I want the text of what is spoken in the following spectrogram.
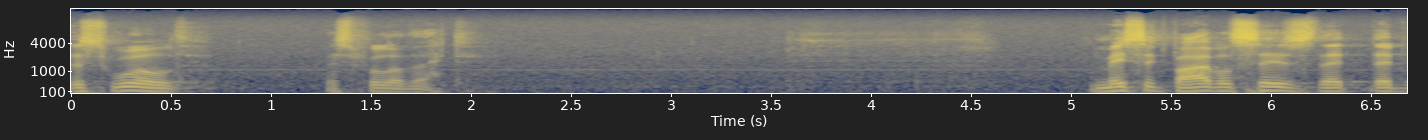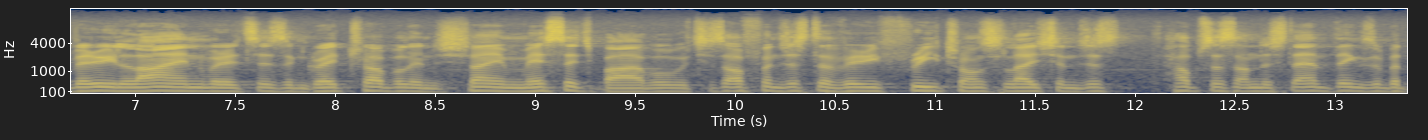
This world is full of that. The Message Bible says that that very line where it says in great trouble and shame, Message Bible, which is often just a very free translation, just helps us understand things a bit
